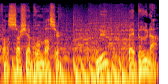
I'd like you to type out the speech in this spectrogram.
van Sascha Bronwasser. Nu bij Bruna.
